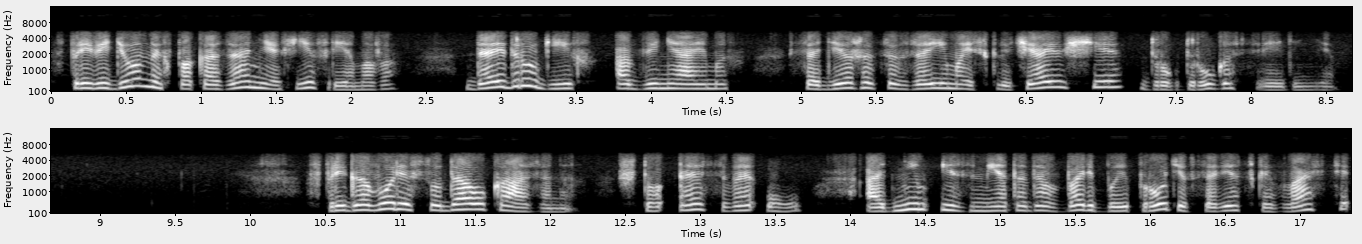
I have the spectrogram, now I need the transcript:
в приведенных показаниях Ефремова, да и других обвиняемых, содержатся взаимоисключающие друг друга сведения. В приговоре суда указано, что СВУ одним из методов борьбы против советской власти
